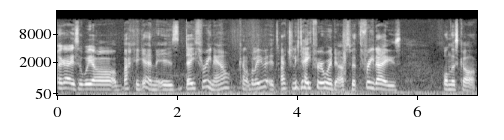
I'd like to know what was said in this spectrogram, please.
Okay, so we are back again. It is day three now. Cannot believe it. It's actually day three already. I've spent three days on this car.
